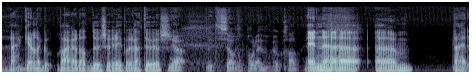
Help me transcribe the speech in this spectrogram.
Nou, kennelijk waren dat dus reparateurs. Ja, dit is hetzelfde probleem heb ik ook gehad. Ja. En nou,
